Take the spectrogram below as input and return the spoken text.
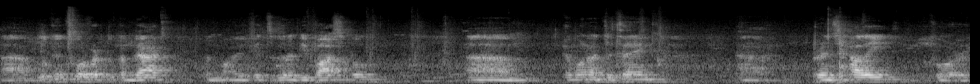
Uh, looking forward to come back if it's going to be possible. Um, I wanted to thank uh, Prince Ali for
